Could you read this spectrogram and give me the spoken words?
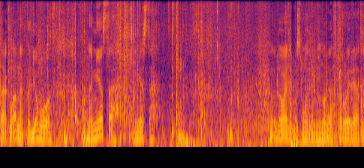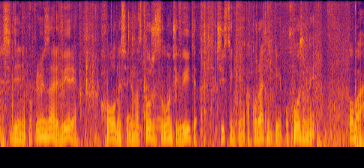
Так, ладно, кладем его на место. На место. Ну, давайте посмотрим немного второй ряд сидений. Попримерзали двери. Холодно сегодня у нас тоже салончик, видите, чистенький, аккуратненький, ухоженный. Оба.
